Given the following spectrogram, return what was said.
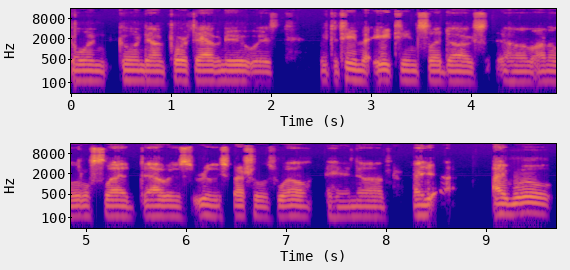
going going down Fourth Avenue with with the team of 18 sled dogs um, on a little sled. That was really special as well. And uh, I I will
